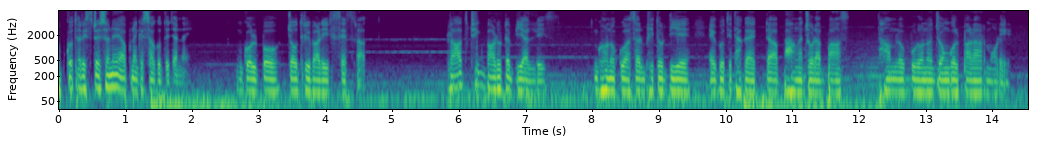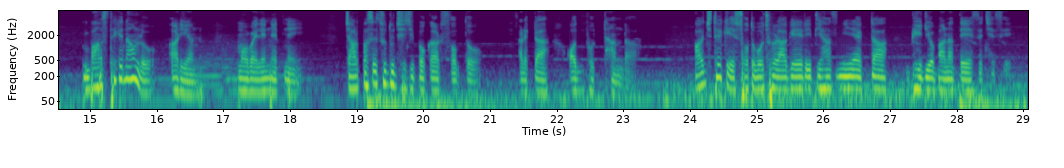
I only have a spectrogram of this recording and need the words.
রূপকথার স্টেশনে আপনাকে স্বাগত জানাই। গল্প, চৌধুরী বাড়ির শেষ রাত। রাত ঠিক বারোটা বিয়াল্লিশ। ঘন কুয়াশার ভিতর দিয়ে এগোতে থাকা একটা ভাঙাচোরা বাস থামলো পুরনো জঙ্গল পাড়ার মোড়ে। বাঁশ থেকে নামলো আরিয়ান। মোবাইলে নেট নেই। চারপাশে শুধু ঝিঝি পোকার শব্দ আর একটা অদ্ভুত ঠান্ডা। আজ থেকে শত বছর আগের ইতিহাস নিয়ে একটা ভিডিও বানাতে এসেছে সে।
